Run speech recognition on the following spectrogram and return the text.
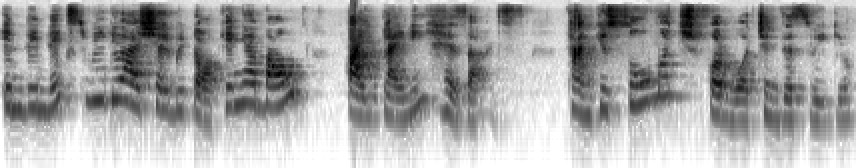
In the next video, I shall be talking about pipelining hazards. Thank you so much for watching this video.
